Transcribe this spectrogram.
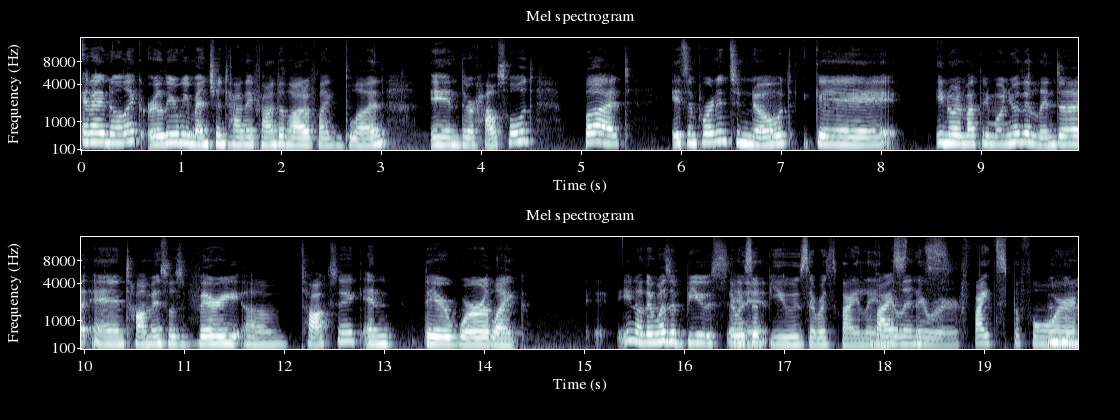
And I know like earlier we mentioned how they found a lot of like blood in their household, but it's important to note que you know el matrimonio de Linda and Thomas was very um toxic and there were like you know there was abuse There was it. abuse, there was violence, Violence. there were fights before.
